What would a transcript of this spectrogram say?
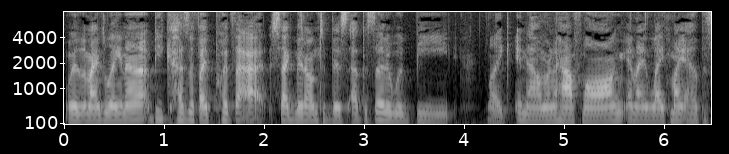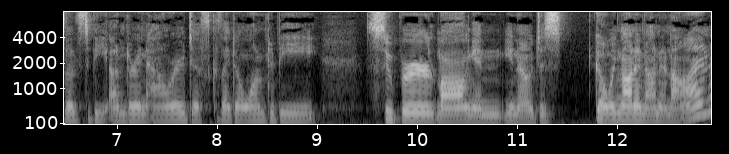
with Magdalena, because if I put that segment onto this episode, it would be like an hour and a half long, and I like my episodes to be under an hour just because I don't want them to be super long and you know just going on and on and on.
